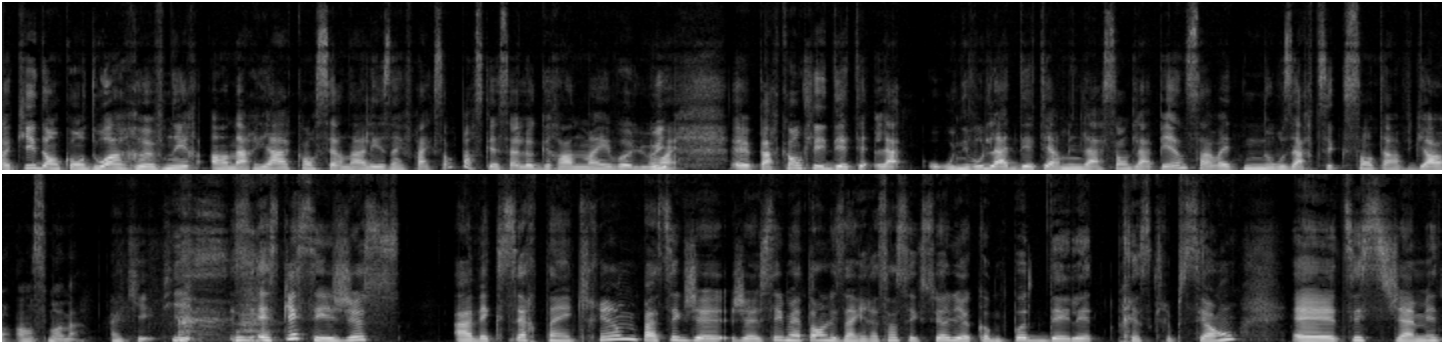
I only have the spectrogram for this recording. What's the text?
OK. Donc, on doit revenir en arrière concernant les infractions parce que ça a grandement évolué. Euh, par contre, les au niveau de la détermination de la peine, ça va être nos articles qui sont en vigueur en ce moment. OK. Puis, est-ce que c'est juste avec certains crimes, parce que je, je, sais, mettons, les agressions sexuelles, il n'y a comme pas de délai de prescription. Euh, tu sais, si jamais,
